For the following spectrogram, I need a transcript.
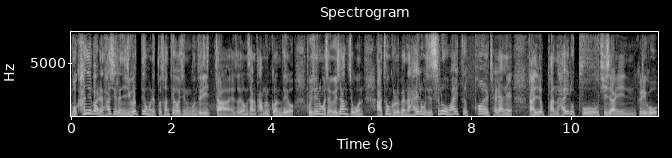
뭐 카니발에 사실은 이것 때문에 또 선택하시는 분들이 있다 해서 영상 담을 건데요. 보시는 것처럼 외장 쪽은 아트원 글로벤 하이리무진 snow white pearl 차량의 날렵한 high roof 디자인 그리고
